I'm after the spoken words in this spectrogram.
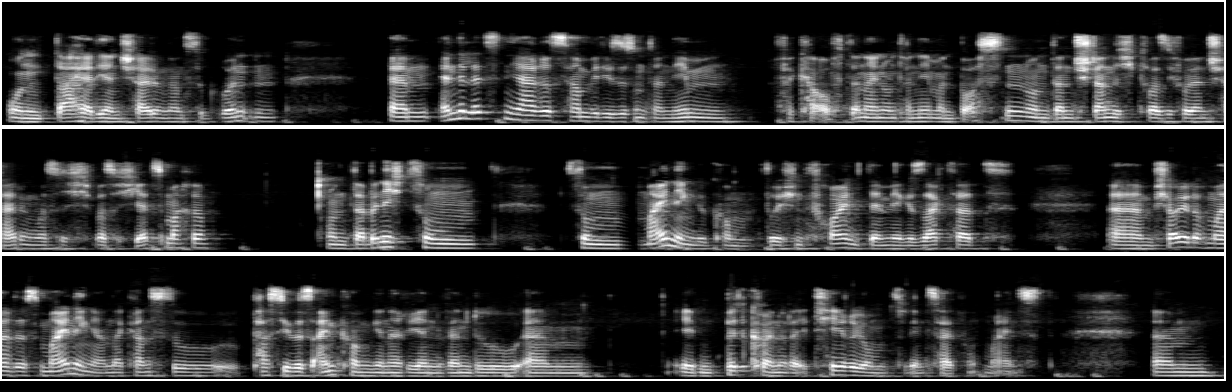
Und daher die Entscheidung dann zu gründen. Ähm, Ende letzten Jahres haben wir dieses Unternehmen verkauft an ein Unternehmen in Boston und dann stand ich quasi vor der Entscheidung, was ich, was ich jetzt mache. Und da bin ich zum, zum Mining gekommen durch einen Freund, der mir gesagt hat, ähm, schau dir doch mal das Mining an, da kannst du passives Einkommen generieren, wenn du ähm, eben Bitcoin oder Ethereum zu dem Zeitpunkt meinst. Ähm,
